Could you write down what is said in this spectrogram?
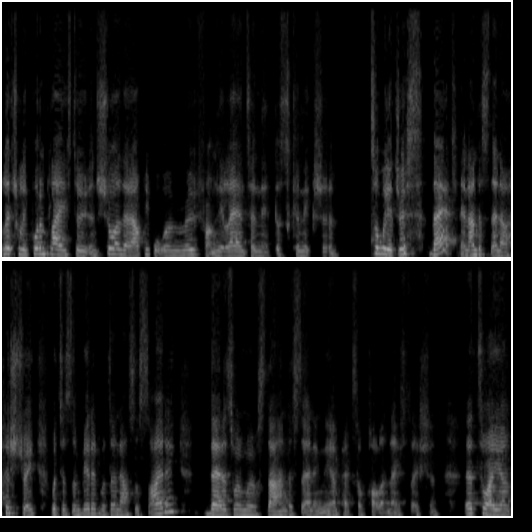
literally put in place to ensure that our people were removed from their lands and that disconnection So we address that and understand our history, which is embedded within our society, that is when we'll start understanding the impacts of colonization. That's why you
